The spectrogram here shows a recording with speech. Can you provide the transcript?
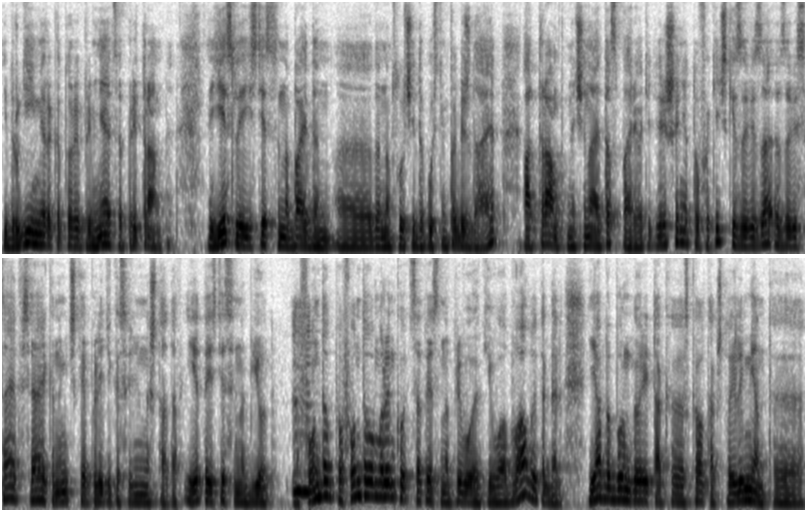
и другие меры, которые применяются при Трампе. Если, естественно, Байден э, в данном случае, допустим, побеждает, а Трамп начинает оспаривать эти решения, то фактически зависает вся экономическая политика Соединенных Штатов. И это, естественно, бьет угу. фондов, по фондовому рынку, соответственно, приводит к его обвалу и так далее. Я бы, будем говорить так, э, сказал так, что элемент э,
